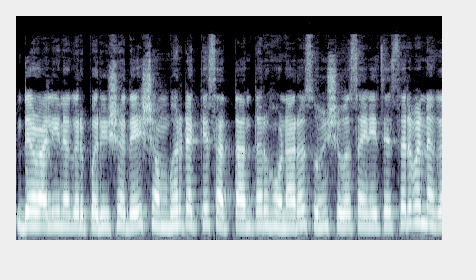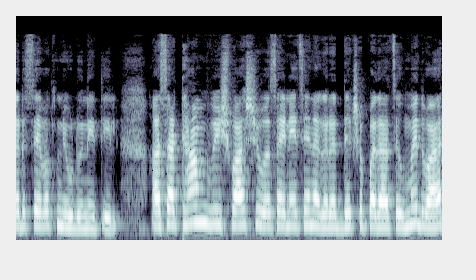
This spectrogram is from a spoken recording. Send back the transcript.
देवळाली नगर परिषदेत शंभर टक्के सत्तांतर होणार असून शिवसेनेचे सर्व नगरसेवक निवडून येतील. असा ठाम विश्वास शिवसेनेचे नगराध्यक्ष पदाचे उमेदवार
